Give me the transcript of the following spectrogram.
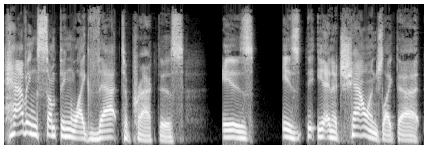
having something like that to practice is is and a challenge like that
